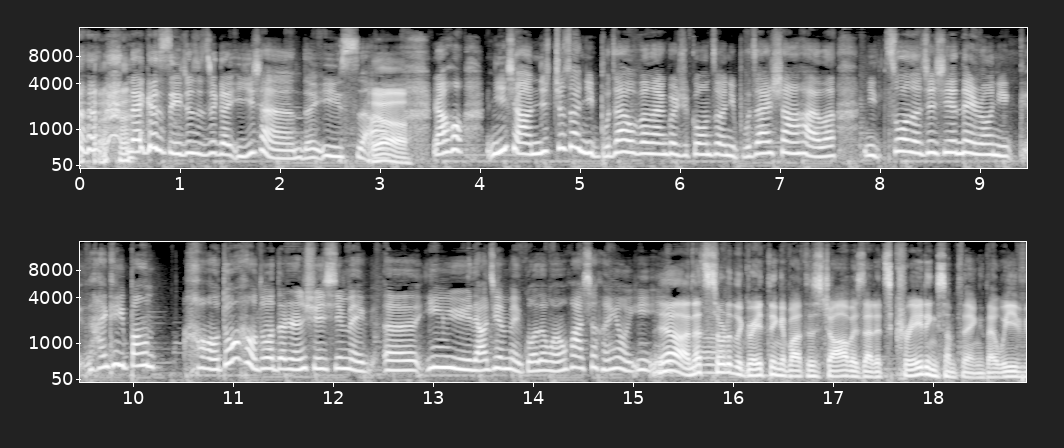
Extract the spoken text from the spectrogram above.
legacy 就是这个遗产的意思啊。然后你想，你就算你不在 Open Language 工作，你不在上海了，你做的这些内容，你还可以帮好多好多的人学习美呃英语，了解美国的文化，是很有意义的。 Yeah, and that's sort of the great thing about this job is that it's creating something that we've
